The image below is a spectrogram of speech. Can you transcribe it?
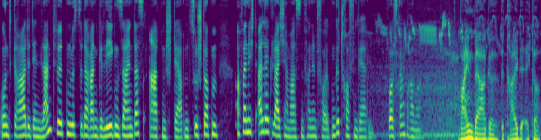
Und gerade den Landwirten müsste daran gelegen sein, das Artensterben zu stoppen, auch wenn nicht alle gleichermaßen von den Folgen getroffen werden. Wolfgang Brauer. Weinberge, Getreideäcker,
